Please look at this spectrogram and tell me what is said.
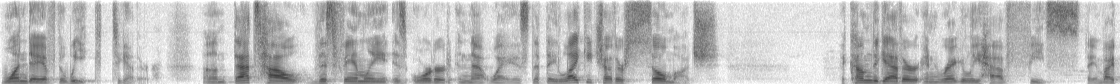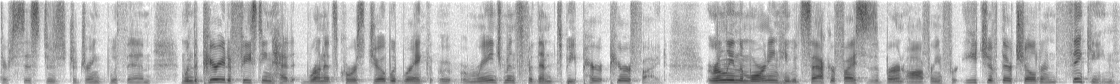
one day of the week together. Um, that's how this family is ordered in that way, is that they like each other so much they come together and regularly have feasts. They invite their sisters to drink with them. When the period of feasting had run its course, Job would make uh, arrangements for them to be purified. Early in the morning, he would sacrifice as a burnt offering for each of their children, thinking,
